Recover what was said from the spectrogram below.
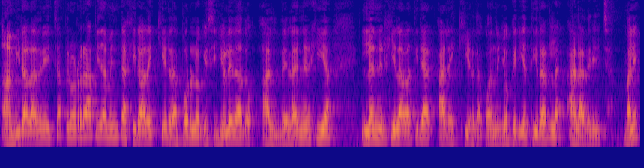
a mirar a la derecha, pero rápidamente ha girado a la izquierda, por lo que si yo le he dado al de la energía, la energía la va a tirar a la izquierda, cuando yo quería tirarla a la derecha, ¿vale?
